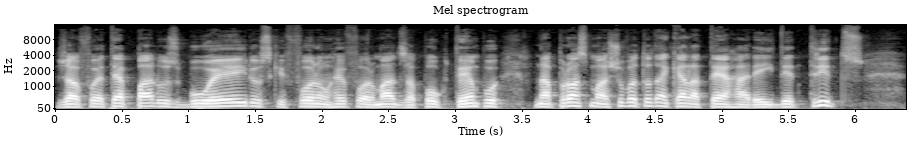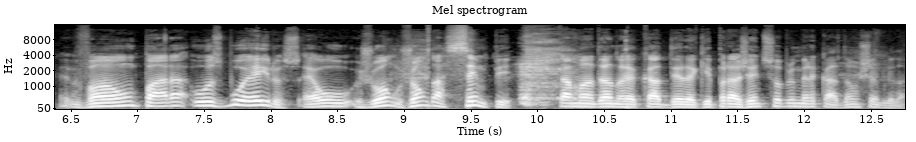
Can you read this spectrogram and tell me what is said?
já foi até para os bueiros que foram reformados há pouco tempo. Na próxima chuva, toda aquela terra, areia e detritos vão para os bueiros. É o João, João da Semp, está mandando o recado dele aqui para a gente sobre o Mercadão Shangri-La.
